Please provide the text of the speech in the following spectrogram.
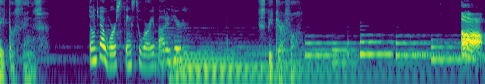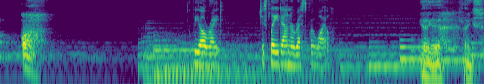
Hate those things. Don't you have worse things to worry about in here? Just be careful. You'll be all right. Just lay down and rest for a while. Yeah, yeah, thanks.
